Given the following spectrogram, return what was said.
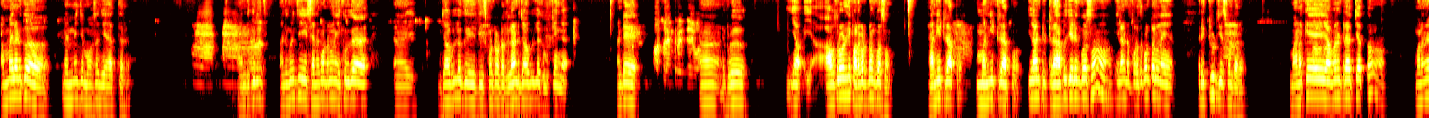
అమ్మాయిలు అనుకో నమ్మించి మోసం చేసేస్తారు. ఉమ్. అందు గురించి అందు గురించి ఈ శనగుంటలను ఎక్కువగా జాబుల్లోకి తీసుకుంటూ ఉంటారు. ఇలాంటి జాబుల్లోకి ముఖ్యంగా. అంటే ఇప్పుడు అవతలని పడగొట్టడం కోసం హనీ ట్రాప్ మనీ ట్రాప్ ఇలాంటి ట్రాప్లు చేయడం కోసం ఇలాంటి బురదగుంటల్ని రిక్రూట్ చేసుకుంటారు. మనకే ఎవరిని ట్రాప్ చేస్తాం? మనమే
